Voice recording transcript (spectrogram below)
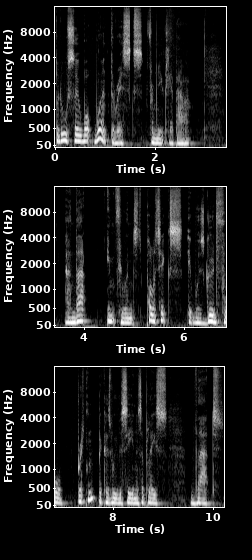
but also what weren't the risks from nuclear power. And that influenced politics. It was good for Britain because we were seen as a place that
